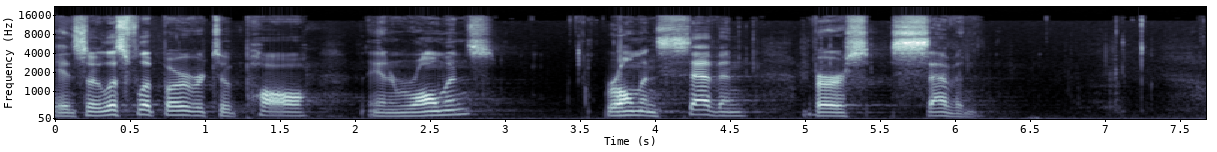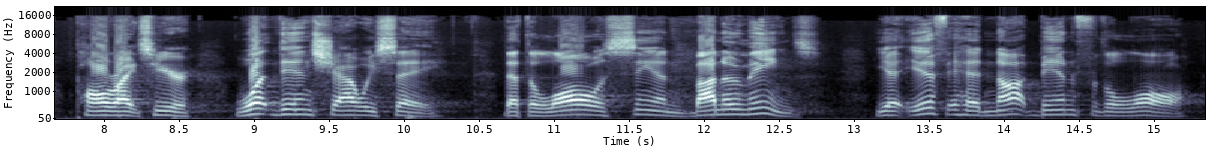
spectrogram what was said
And so let's flip over to Paul in Romans, Romans 7, verse 7. Paul writes here, What then shall we say? That the law is sin? By no means. Yet if it had not been for the law,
